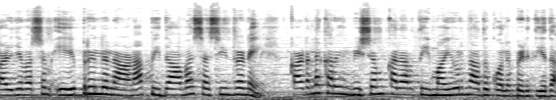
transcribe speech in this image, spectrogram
കഴിഞ്ഞ വർഷം ഏപ്രിലിലാണ് പിതാവ് ശശീന്ദ്രനെ കടലക്കറയിൽ വിഷം കലർത്തി മയൂർനാഥ് കൊലപ്പെടുത്തിയത്.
